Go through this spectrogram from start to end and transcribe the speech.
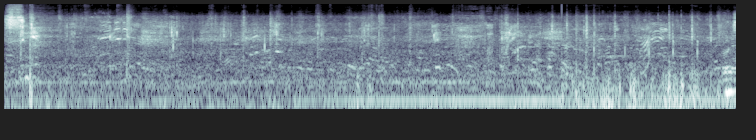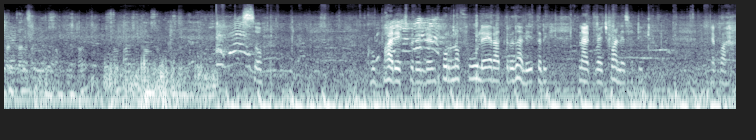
See. दोन षटकांचा खेळ संपुष्टात संघाची धावसंख्या झाली सो खूप भारी एक्सपिरियन्स आहे. पूर्ण फुल आहे. रात्र झाली तरी नाईट मॅच पाहण्यासाठी. हे पहा.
